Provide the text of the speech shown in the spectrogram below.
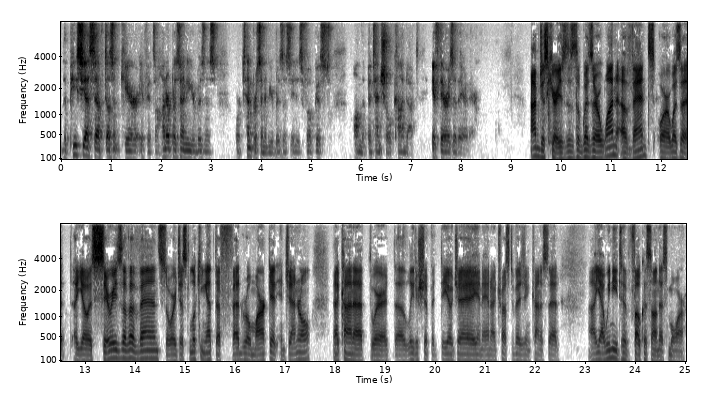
the PCSF doesn't care if it's 100% of your business or 10% of your business. It is focused on the potential conduct if there is a there there. I'm just curious. Is, was there one event, or was it a, you know a series of events, or just looking at the federal market in general? That kind of where the leadership at DOJ and antitrust division kind of said, uh, "Yeah, we need to focus on this more."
